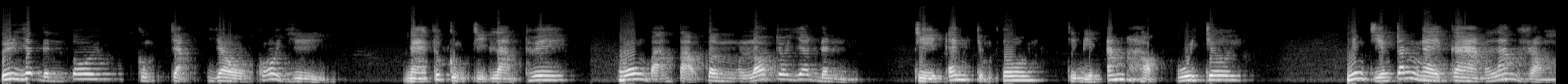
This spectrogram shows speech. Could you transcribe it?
Tuy gia đình tôi cũng chẳng giàu có gì, Mẹ tôi cũng chỉ làm thuê, Buôn bán tạo tầng lo cho gia đình. Chị em chúng tôi chỉ biết ăn học, vui chơi. Nhưng chiến tranh ngày càng lan rộng,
